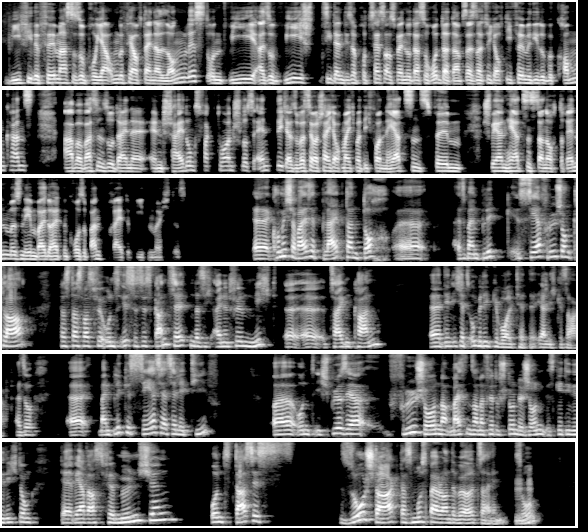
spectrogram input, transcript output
Wie viele Filme hast du so pro Jahr ungefähr auf deiner Longlist und wie, also wie sieht denn dieser Prozess aus, wenn du das so runterdampfst? Also natürlich auch die Filme, die du bekommen kannst, aber was sind so deine Entscheidungsfaktoren schlussendlich? Also du wirst ja wahrscheinlich auch manchmal dich von Herzensfilmen, schweren Herzens dann auch trennen müssen, eben weil du halt eine große Bandbreite bieten möchtest. Äh, komischerweise bleibt dann doch, äh, also mein Blick ist sehr früh schon klar, dass das was für uns ist. Es ist ganz selten, dass ich einen Film nicht äh, äh, zeigen kann, äh, den ich jetzt unbedingt gewollt hätte, ehrlich gesagt. Also äh, mein Blick ist sehr, sehr selektiv äh, und ich spüre sehr früh schon, meistens nach einer Viertelstunde schon, es geht in die Richtung, der wäre was für München und das ist so stark, das muss bei Around the World sein. So. Mhm.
